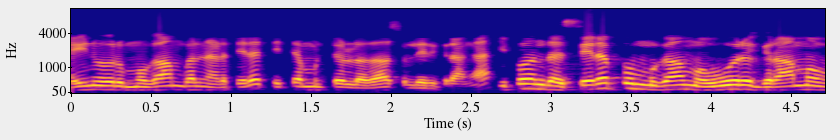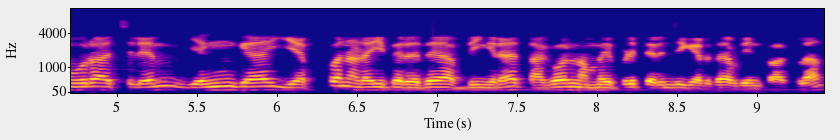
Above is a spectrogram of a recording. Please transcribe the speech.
ஐநூறு முகாம்கள் நடத்திட திட்டமிட்டுள்ளதா சொல்லியிருக்கிறாங்க. இப்போ இந்த சிறப்பு முகாம் ஒவ்வொரு கிராம ஊராட்சியிலும் எங்க எப்ப நடைபெறுது அப்படிங்கிற தகவல் நம்ம எப்படி தெரிஞ்சுக்கிறது அப்படின்னு பார்க்கலாம்.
